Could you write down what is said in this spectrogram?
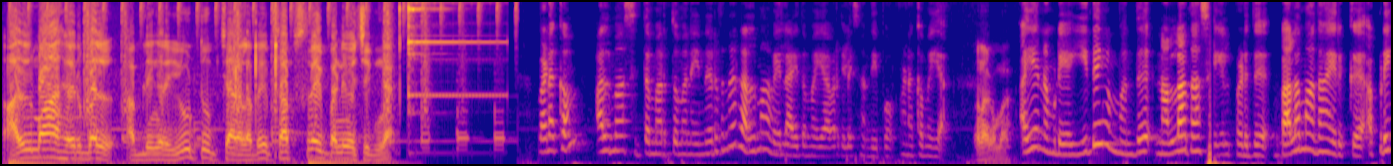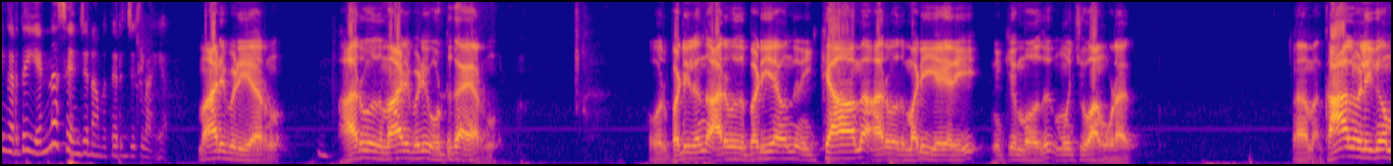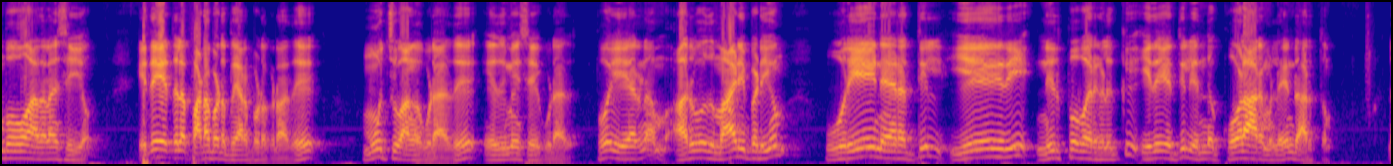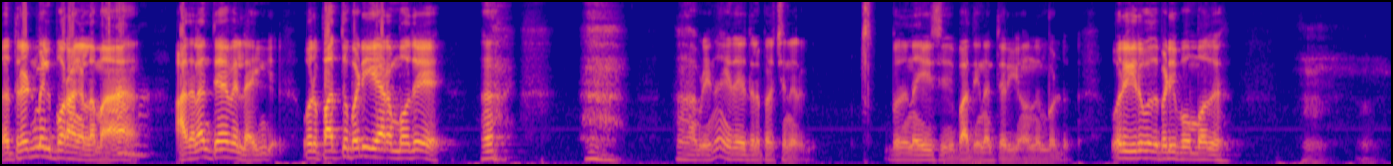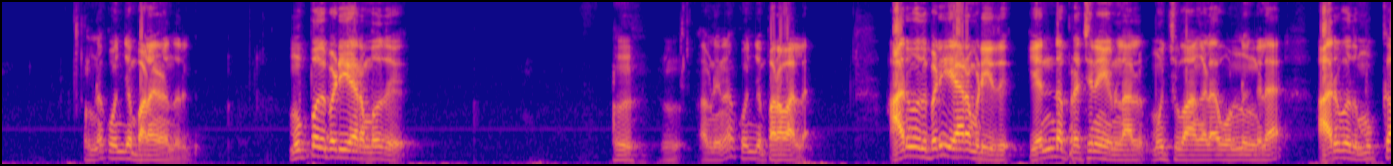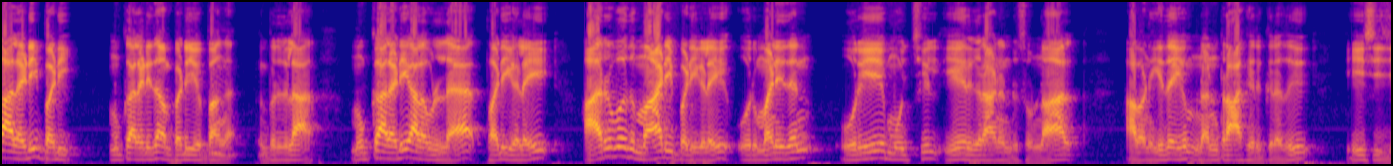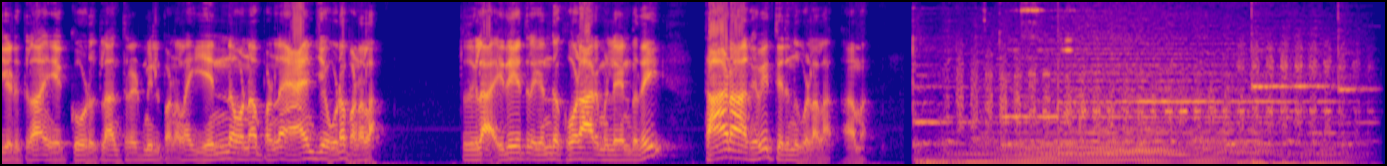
அல்மா herbal அப்படிங்கிற YouTube சேனலை போய் சப்ஸ்கிரைப் பண்ணி வச்சுக்கோங்க. வணக்கம். அல்மா சித்த மருத்துவமனை நிறுவனர் அல்மா வேலாயுதம் ஐயா அவர்களை சந்திப்போம். வணக்கம் ஐயா. வணக்கம்மா. ஐயா நம்முடைய இதயம் வந்து நல்லா தான் செயல்படுது பலமா தான் இருக்கு அப்படிங்கறது என்ன செஞ்சு நம்ம தெரிஞ்சுக்கலாம் ஐயா? மாடிப்படி ஏறணும். அறுபது மாடிப்படி ஒட்டுக்கா ஏறணும். ஒரு படியிலேருந்து அறுபது படியை வந்து நிற்காம அறுபது மடி ஏறி நிற்கும் போது மூச்சு வாங்கக்கூடாது. ஆமாம் கால் வலிக்கும் போகும் அதெல்லாம் செய்யும். இதயத்தில் படபடப்பு ஏற்படக்கூடாது மூச்சு வாங்கக்கூடாது எதுவுமே செய்யக்கூடாது. போய் ஏறினா அறுபது மாடிப்படியும் ஒரே நேரத்தில் ஏறி நிற்பவர்களுக்கு இதயத்தில் எந்த கோளாறும் இல்லை என்று அர்த்தம். இந்த த்ரெட்மில் போகிறாங்கல்லம்மா. அதெல்லாம் தேவையில்லை. இங்கே ஒரு பத்து படி ஏறும்போது அப்படின்னா இதயத்தில் பிரச்சனை இருக்குது இப்போ நைசி பார்த்தீங்கன்னா தெரியும் வந்து போட்டு. ஒரு இருபது படி போகும்போது இன்னும் கொஞ்சம் பலம் இழந்திருக்கு. முப்பது படி ஏறும்போது ம் ம் அப்படின்னா கொஞ்சம் பரவாயில்ல. அறுபது படி ஏற முடியுது. எந்த பிரச்சனையும் இல்லாமல் மூச்சு வாங்கலை ஒன்றுங்களை அறுபது முக்கால் அடி படி முக்கால் அடி தான் படி வைப்பாங்க. புரியுதுலா முக்கால் அடி அளவுள்ள படிகளை அறுபது மாடி படிகளை ஒரு மனிதன் ஒரே மூச்சில் ஏறுகிறான் என்று சொன்னால் அவன் இதயம் நன்றாக இருக்கிறது. இசிஜி எடுக்கலாம் எக்கோ எடுக்கலாம் த்ரெட்மில் பண்ணலாம் என்ன ஒன்றா பண்ணலாம் ஆன்ஜியோ கூட பண்ணலாம். புரியுதுங்களா? இதயத்தில் எந்த கோளாறும் இல்லை என்பதை தானாகவே தெரிந்து கொள்ளலாம். ஆமாம்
